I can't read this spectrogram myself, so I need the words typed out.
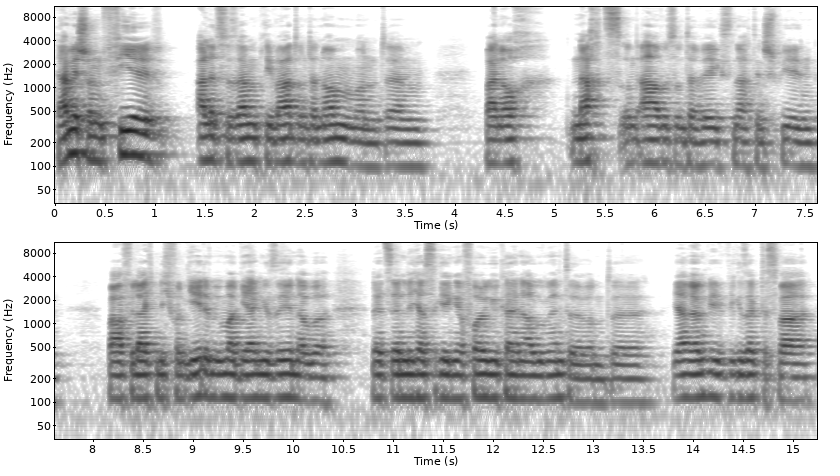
da haben wir schon viel alle zusammen privat unternommen und ähm, waren auch nachts und abends unterwegs nach den Spielen war vielleicht nicht von jedem immer gern gesehen, aber letztendlich hast du gegen Erfolge keine Argumente. Und äh, ja, irgendwie, wie gesagt, das war,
